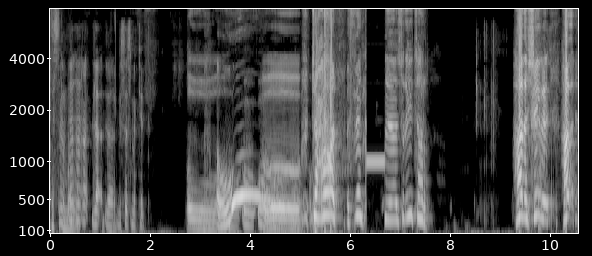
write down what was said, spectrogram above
تسلم والله لا لا بيصير اسمه كد أوه. أوه. أوه. تعال اثنين سوليتر هذا الشيء هذا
